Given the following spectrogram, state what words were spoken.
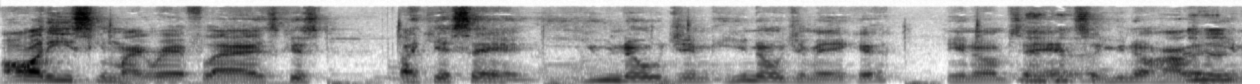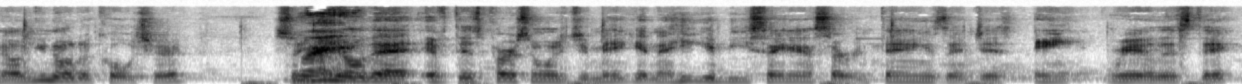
all these seem like red flags, because like you're saying, you know, Jim, you know Jamaica, you know what I'm saying, Mhm. so you know how that, you know, you know the culture. So Right. you know that if this person was Jamaican, that he could be saying certain things that just ain't realistic.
